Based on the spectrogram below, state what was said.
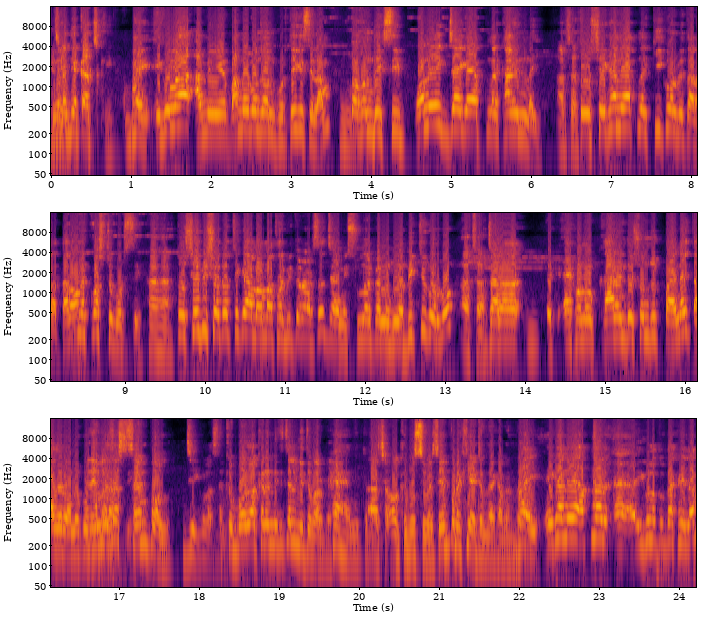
এগুলো দিয়ে কাজ কি? ভাই এগুলা আমি বান্দরবান যখন ঘুরতে গেছিলাম তখন দেখছি অনেক জায়গায় আপনার কারেন্ট নাই। আচ্ছা তো সেখানে আপনার কি করবে তারা? তারা অনেক কষ্ট করছে। হ্যাঁ হ্যাঁ। তো সেই বিষয়টা থেকে আমার মাথার ভিতরে আসছে যে আমি সোলার প্যানেলগুলা বিক্রি করব। আচ্ছা। যারা এখনও কারেন্টের সংযোগ পায় নাই তাদের অনেক। স্যাম্পল জি sample। কেউ বড় আকারে নিতে চাইলে নিতে পারবে? হ্যাঁ হ্যাঁ নিতে আচ্ছা ওকে বুঝতে পেরেছি। এরপরে কি আইটেম দেখাবেন ভাই? এখানে আপনার এগুলো তো দেখাইলাম।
